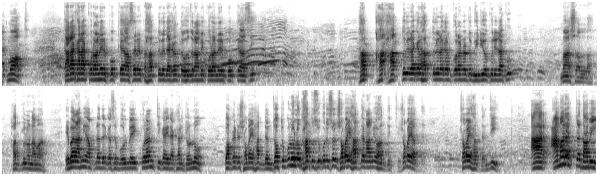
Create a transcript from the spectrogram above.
একমত? কারা কারা কোরআনের পক্ষে আছেন একটু হাত তুলে দেখান তো, হুজুর, আমি কোরআনের পক্ষে আছি। হাত হাত তুলে রাখেন, হাত তুলে রাখেন, কোরআন একটু ভিডিও করে রাখুক। মাশাল্লাহ হাতগুলো নামান। এবার আমি আপনাদের কাছে বলব, এই কোরআন টিকাই রাখার জন্য পকেটে সবাই হাত দেন। যতগুলো লোক হাত উঁচু করেছেন, সবাই হাত দেন, আমিও হাত দিচ্ছি। সবাই হাত দেন, সবাই হাত দেন, জি। আর আমার একটা দাবি,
